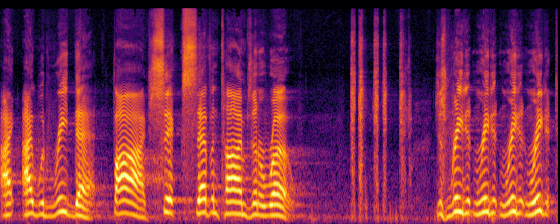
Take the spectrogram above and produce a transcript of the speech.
I, I would read that five, six, seven times in a row. Just read it and read it and read it and read it.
